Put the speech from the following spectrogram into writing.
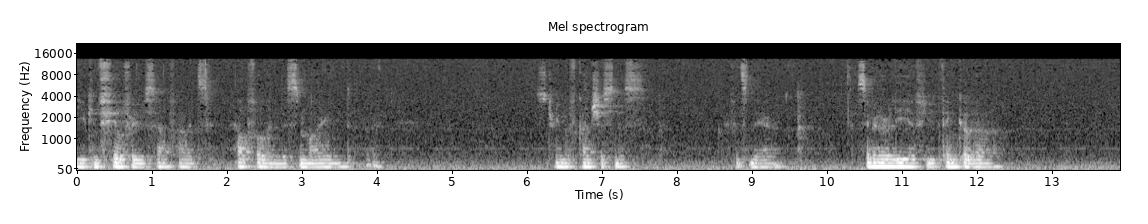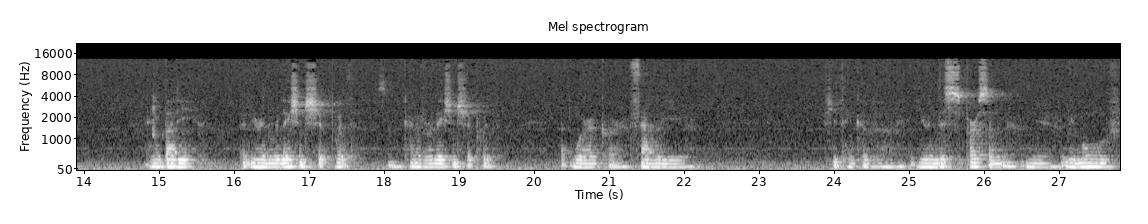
Maybe you can feel for yourself how it's helpful in this mind, stream of consciousness, if it's there. Similarly, if you think of uh, anybody that you're in relationship with, some kind of relationship with at work or family, or if you think of uh, you and this person and you remove,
